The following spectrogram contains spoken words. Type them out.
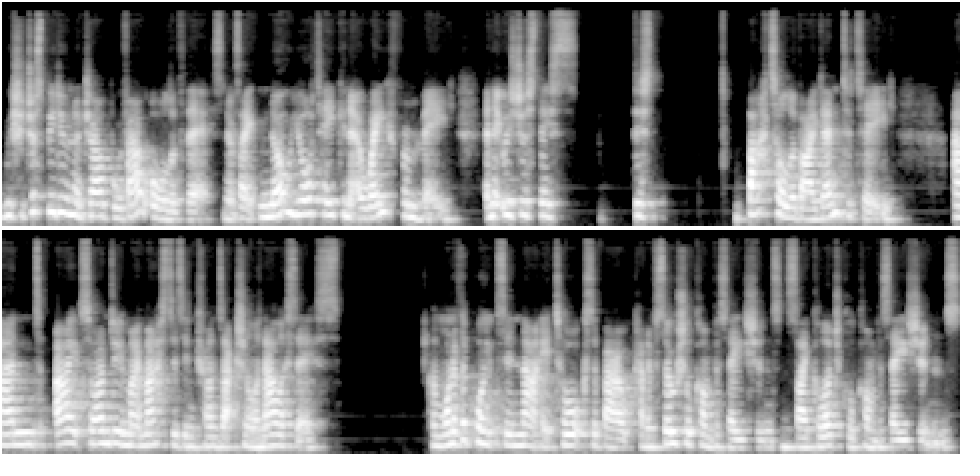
we should just be doing a job without all of this. And it was like, no, you're taking it away from me. And it was just this this battle of identity and I, so I'm doing my master's in transactional analysis. And one of the points in that, it talks about kind of social conversations and psychological conversations.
